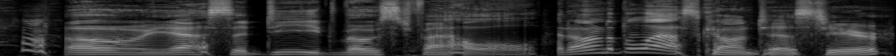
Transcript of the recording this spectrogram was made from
oh, yes, a deed most foul. And on to the last contest here.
